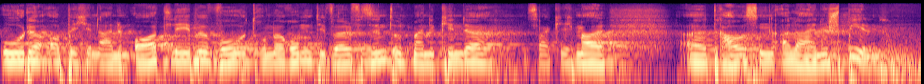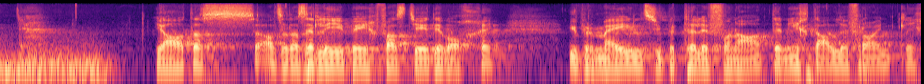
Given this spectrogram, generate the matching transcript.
oder ob ich in einem Ort lebe, wo drumherum die Wölfe sind und meine Kinder, sag ich mal, äh, draußen alleine spielen. Ja, das, also das erlebe ich fast jede Woche über Mails, über Telefonate, nicht alle freundlich.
